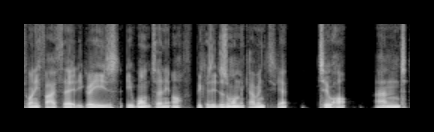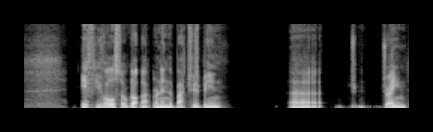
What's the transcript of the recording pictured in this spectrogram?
25, 30 degrees, it won't turn it off because it doesn't want the cabin to get too hot. And if you've also got that running, the batteries being uh, drained.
